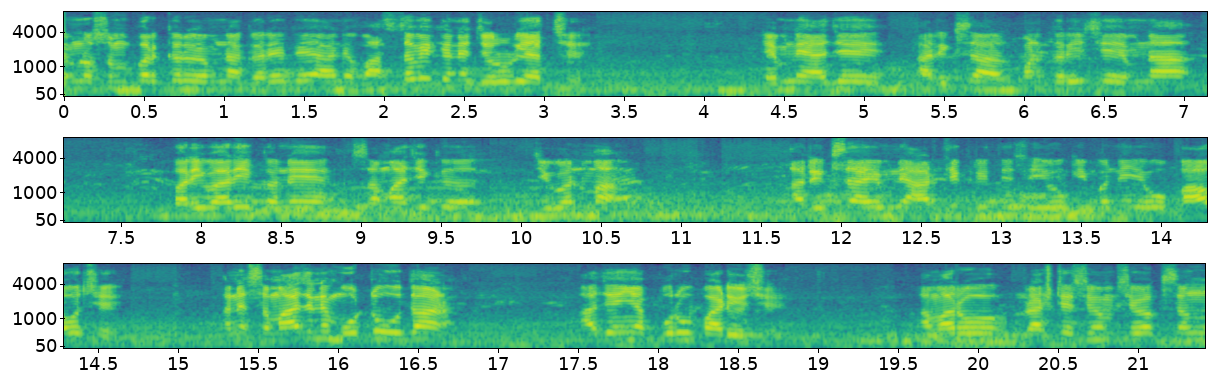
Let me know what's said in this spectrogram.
એમનો સંપર્ક કર્યો, એમના ઘરે ગયા અને વાસ્તવિક એને જરૂરિયાત છે. એમને આજે આ રિક્ષા અર્પણ કરી છે. એમના પારિવારિક અને સામાજિક જીવનમાં આ રિક્ષા એમને આર્થિક રીતે સહયોગી બને એવો ભાવ છે અને સમાજને મોટું ઉદાહરણ આજે અહીંયા પૂરું પાડ્યું છે. અમારો રાષ્ટ્રીય સ્વયંસેવક સંઘ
